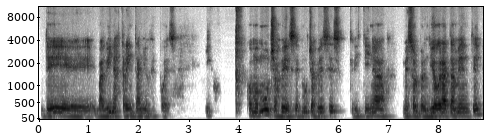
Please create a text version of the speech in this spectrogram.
de Malvinas 30 años después. Y como muchas veces, muchas veces Cristina me sorprendió gratamente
